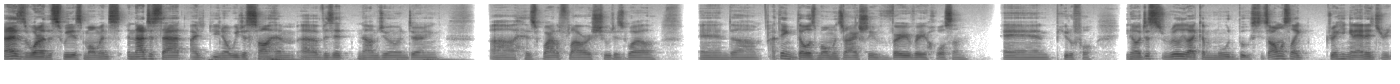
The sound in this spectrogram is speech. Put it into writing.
that is one of the sweetest moments, and not just that. I, you know, we just saw him uh, visit Namjoon during uh, his wildflower shoot as well, and um, I think those moments are actually very, very wholesome and beautiful. You know, just really like a mood boost. It's almost like drinking an energy,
